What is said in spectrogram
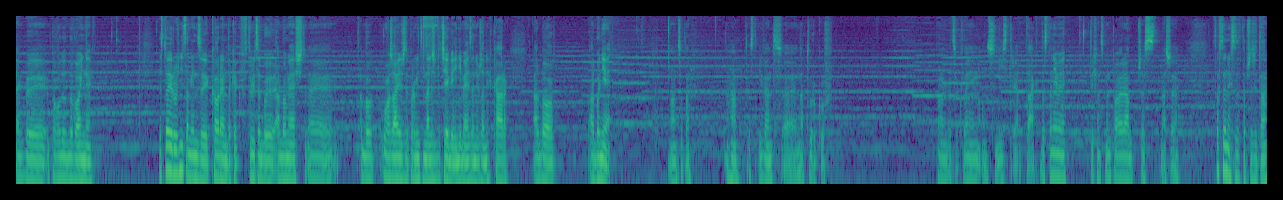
jakby powodu do wojny. Jest tutaj różnica między korem, tak jak w trójce były, albo miałeś, e, albo uważałeś, że prowincja należy do ciebie i nie miałeś za nią żadnych kar, albo, albo nie. O, co to? Aha, to jest event na Turków. Congrats Acclaim on Silistria. Tak, dostaniemy 1000 manpowera przez nasze... Kto chce, nie chce, to przeczyta.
